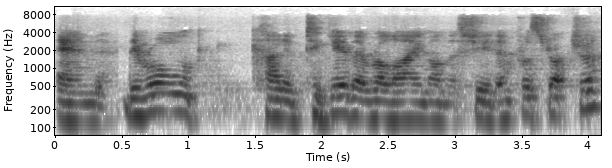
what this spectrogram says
And they're all kind of together relying on the shared infrastructure,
